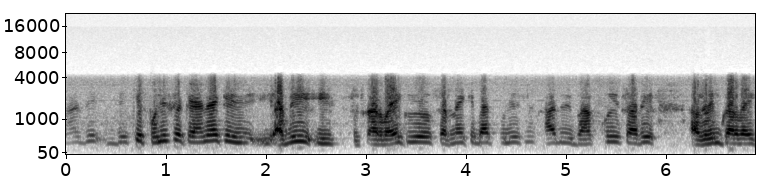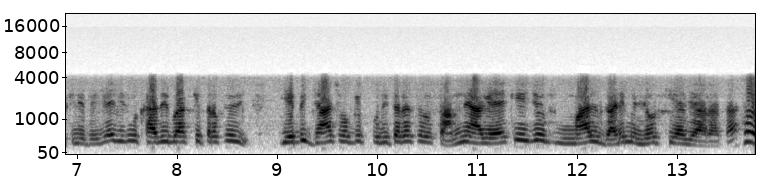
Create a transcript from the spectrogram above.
हाँ, देखिए पुलिस का कहना है कि अभी इस कार्रवाई को करने के बाद पुलिस ने खाद्य विभाग को ये सारी अग्रिम कार्रवाई के लिए भेजा है जिसमें खाद्य विभाग की तरफ़ से ये भी जाँच होकर पूरी तरह से वो सामने आ गया है कि जो माल गाड़ी में लोड किया जा रहा था हाँ।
